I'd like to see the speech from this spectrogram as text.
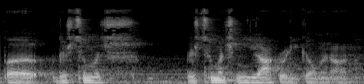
But there's too much there's too much mediocrity going on.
